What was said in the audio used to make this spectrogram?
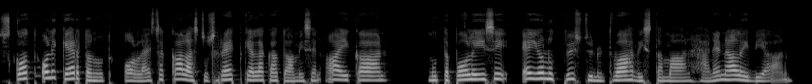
Scott oli kertonut olleensa kalastusretkellä katoamisen aikaan, mutta poliisi ei ollut pystynyt vahvistamaan hänen alibiaan,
